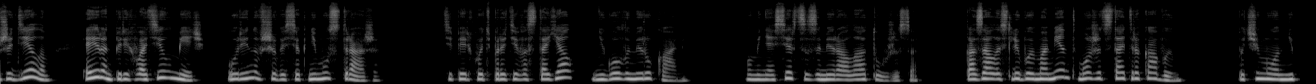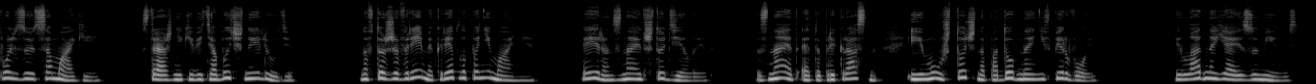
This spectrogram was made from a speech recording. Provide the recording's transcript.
же делом Эйрон перехватил меч, уринувшегося к нему стража. Теперь хоть противостоял не голыми руками. У меня сердце замирало от ужаса. Казалось, любой момент может стать роковым. Почему он не пользуется магией? Стражники ведь обычные люди. Но в то же время крепло понимание. Эйрон знает, что делает. Знает это прекрасно, и ему уж точно подобное не впервой. И ладно, я изумилась.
